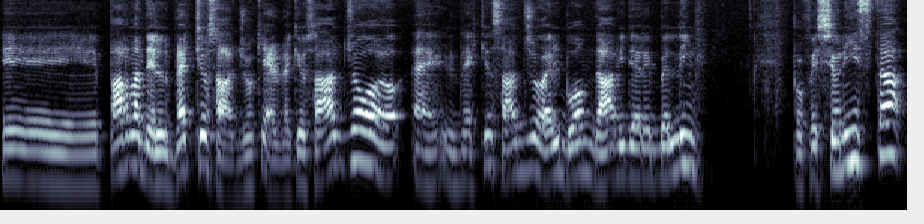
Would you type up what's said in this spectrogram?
e parla del vecchio saggio. Chi è il vecchio saggio? Eh, il vecchio saggio è il buon Davide Rebellin, professionista,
